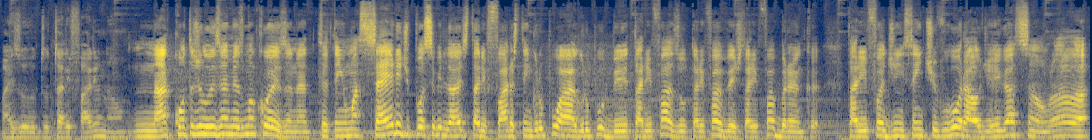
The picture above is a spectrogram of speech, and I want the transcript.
mas o do tarifário não. Na conta de luz é a mesma coisa, né? Você tem uma série de possibilidades tarifárias, tem grupo A, grupo B, tarifa azul, tarifa verde, tarifa branca, tarifa de incentivo rural, de irrigação, blá blá blá.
